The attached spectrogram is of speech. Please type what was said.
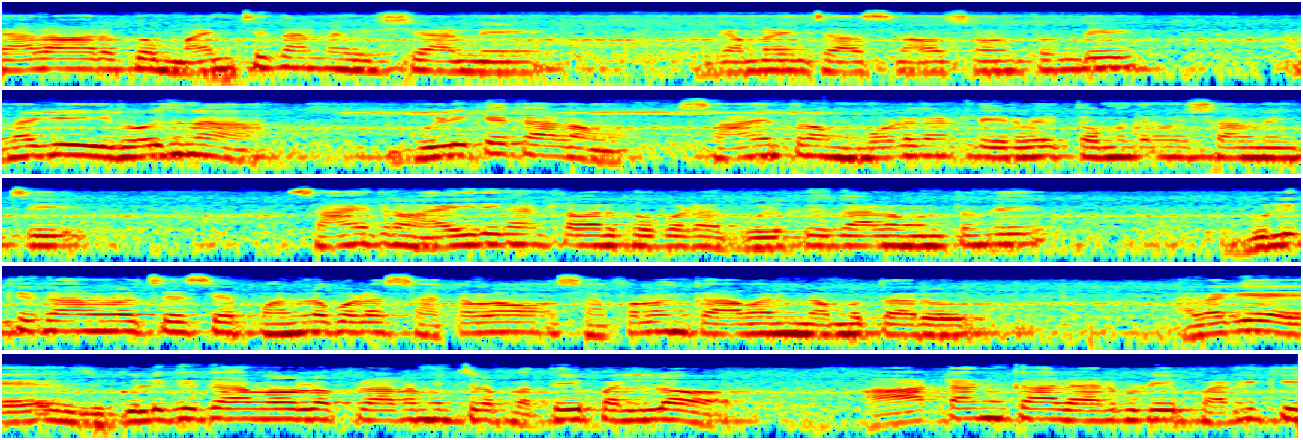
చాలా వరకు మంచిదన్న విషయాన్ని గమనించాల్సిన అవసరం ఉంటుంది. అలాగే ఈ రోజున గుళిక కాలం సాయంత్రం మూడు గంటల ఇరవై తొమ్మిది నిమిషాల నుంచి సాయంత్రం ఐదు గంటల వరకు కూడా గుళిక కాలం ఉంటుంది. గుళిక కాలంలో చేసే పనులు కూడా సకలం సఫలం కావాలని నమ్ముతారు. అలాగే గుళిక కాలంలో ప్రారంభించిన ప్రతి పనిలో ఆటంకాలు ఏర్పడి పనికి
